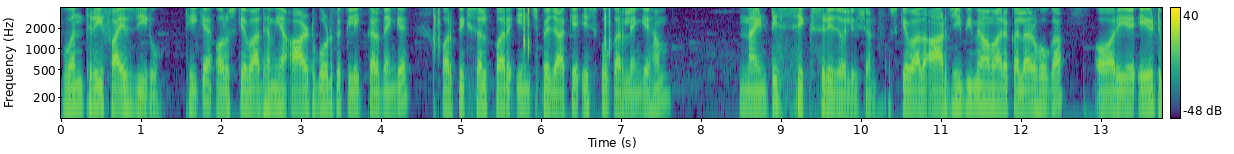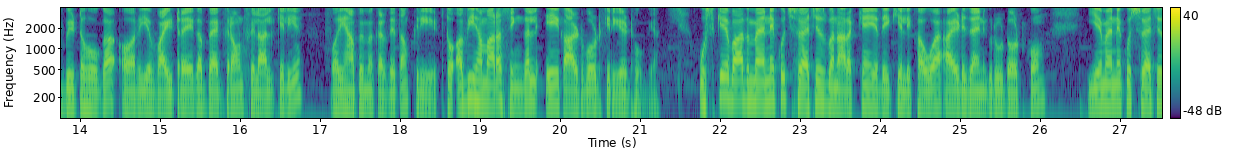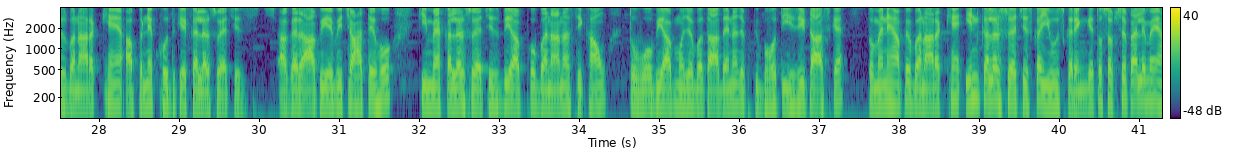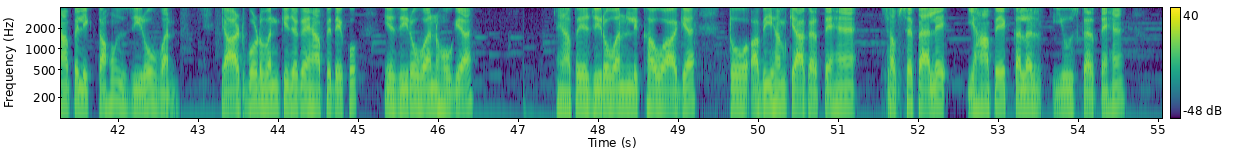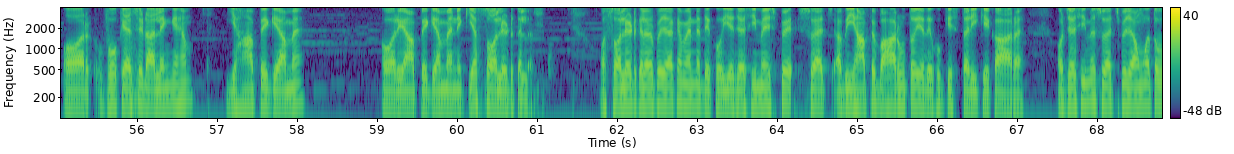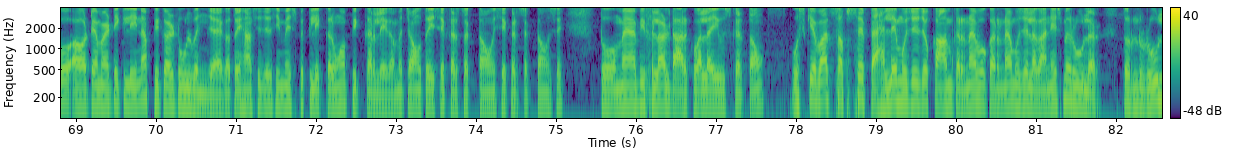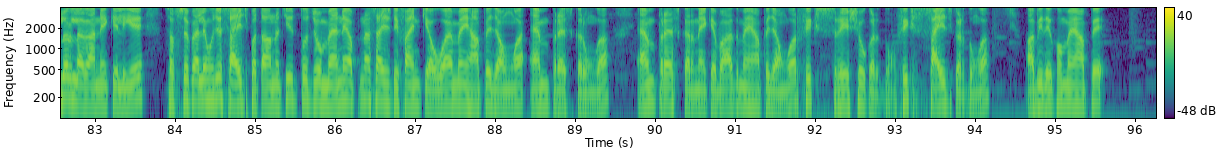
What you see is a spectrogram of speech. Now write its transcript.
one three five zero ठीक है? और उसके बाद हम यहाँ आर्ट बोर्ड पे क्लिक कर देंगे और पिक्सल पर इंच पे जाके इसको कर लेंगे हम 96 रिजोल्यूशन उसके बाद आर में हमारा कलर होगा और ये 8 बिट होगा और ये वाइट रहेगा बैकग्राउंड फ़िलहाल के लिए। और यहाँ पे मैं कर देता हूँ क्रिएट तो अभी हमारा सिंगल एक आर्ट बोर्ड क्रिएट हो गया. उसके बाद मैंने कुछ स्वेचेस बना रखे हैं. ये देखिए लिखा हुआ है I design guru dot com ये मैंने कुछ स्वेचेस बना रखे हैं अपने खुद के कलर स्वेचेस अगर आप ये भी चाहते हो कि मैं कलर स्वेचेस भी आपको बनाना सिखाऊं तो वो भी आप मुझे बता देना, जबकि बहुत इजी टास्क है. तो मैंने यहाँ पे बना रखे हैं. इन कलर स्वेचेस का यूज़ करेंगे. तो सबसे पहले मैं यहाँ पे लिखता हूँ ज़ीरो वन या आर्ट बोर्ड वन की जगह यहाँ पे देखो, ये ज़ीरो वन हो गया है. यहाँ पे ज़ीरो वन लिखा हुआ आ गया तो अभी हम क्या करते हैं, सबसे पहले यहाँ पे एक कलर यूज़ करते हैं और वो कैसे डालेंगे हम? यहाँ पे गया मैं और यहाँ पे गया मैंने किया सॉलिड कलर और सॉलिड कलर पे जाके मैंने देखो, ये जैसी मैं इस पर स्वेच अभी यहाँ पे बाहर हूँ तो ये देखो किस तरीके का आ रहा है। और जैसे ही मैं स्वेच पे जाऊँगा तो वो ऑटोमेटिकली ना पिकर टूल बन जाएगा। तो यहाँ से जैसे ही मैं इस पर क्लिक करूँगा पिक कर लेगा। मैं चाहूँ तो इसे कर सकता हूँ, इसे कर सकता हूँ, इसे। तो मैं अभी फ़िलहाल डार्क वाला यूज़ करता हूँ। उसके बाद सबसे पहले मुझे जो काम करना है, वो करना है मुझे लगाने इसमें रूलर तो रूलर लगाने के लिए सबसे पहले मुझे साइज़ पता होना चाहिए। तो जो मैंने अपना साइज़ डिफाइन किया हुआ है, मैं यहाँ पे जाऊँगा एम प्रेस करूँगा। एम प्रेस करने के बाद मैं यहाँ पे जाऊँगा और फिक्स रेशो कर दूँ फिक्स साइज़ कर दूँगा। अभी देखो मैं यहाँ पे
